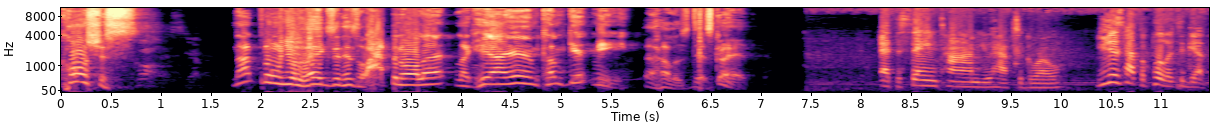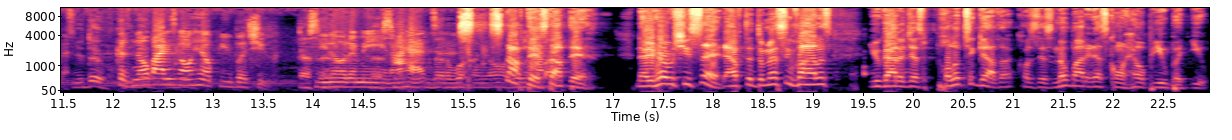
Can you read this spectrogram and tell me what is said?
Cautious. Not throwing your legs in his lap and all that. Like, here I am, come get me. The hell is this? Go ahead. at the same time you have to grow. You just have to pull it together. You do. Because nobody's gonna help you but you. That's you it. know what I mean? That's I had gotta to. work on your own. Stop there, stop there. Now you heard what she said. After domestic violence, you got to just pull it together because there's nobody that's going to help you but you.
